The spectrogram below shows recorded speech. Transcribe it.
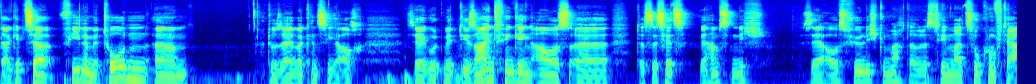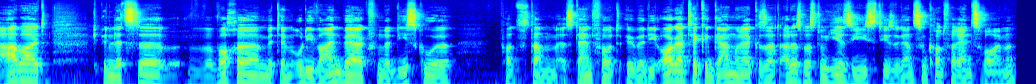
da gibt es ja viele Methoden. Ähm, du selber kennst dich auch sehr gut mit Design Thinking aus. Äh, das ist jetzt, wir haben es nicht sehr ausführlich gemacht, aber das Thema Zukunft der Arbeit. Ich bin letzte Woche mit dem Uli Weinberg von der D-School Potsdam Stanford über die Orgatech gegangen und er hat gesagt, alles, was du hier siehst, diese ganzen Konferenzräume,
